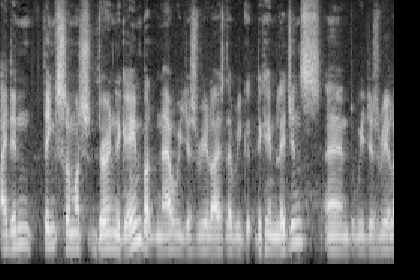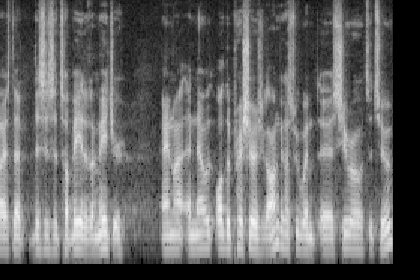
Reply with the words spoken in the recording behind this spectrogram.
I didn't think so much during the game, but now we just realized that we became legends, and we just realized that this is a top eight at a major, and uh, and now all the pressure is gone because we went uh, zero to two,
